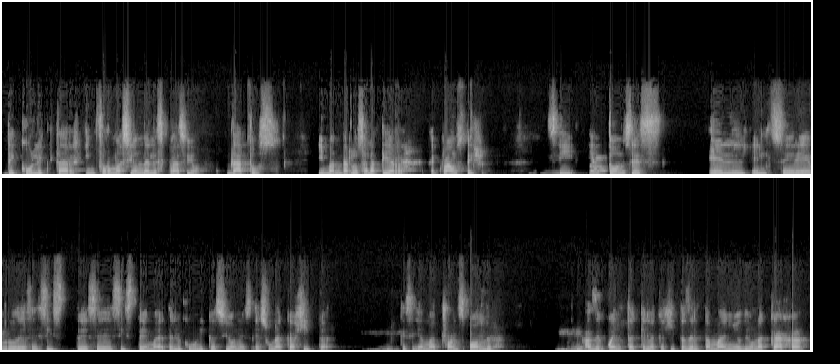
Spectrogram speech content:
de colectar información del espacio, datos, y mandarlos a la Tierra, a Ground Station. Sí, entonces el, el cerebro de ese, de ese sistema de telecomunicaciones es una cajita que se llama transponder. Haz de cuenta que la cajita es del tamaño de una caja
